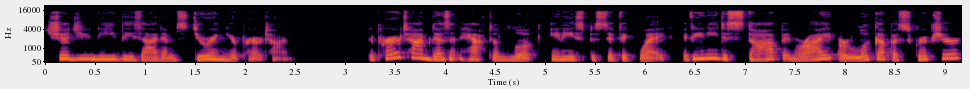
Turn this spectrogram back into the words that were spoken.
should you need these items during your prayer time. The prayer time doesn't have to look any specific way. If you need to stop and write or look up a scripture,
